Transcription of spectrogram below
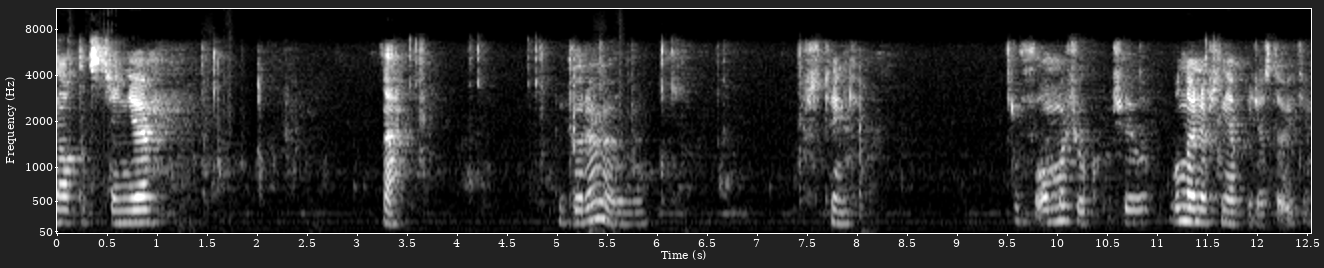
Ne yaptık string'e? Heh. Göremiyorum ya. String. Uf amma çok şey var. Bunların hepsini yapmayacağız tabii ki.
